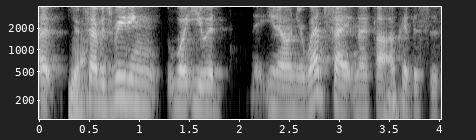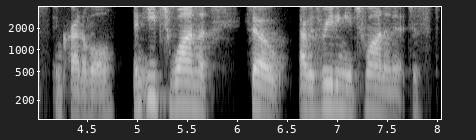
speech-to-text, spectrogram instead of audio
Uh, yeah. So I was reading what you had you know on your website, and I thought, mm. okay, this is incredible. And each one. So I was reading each one, and it just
